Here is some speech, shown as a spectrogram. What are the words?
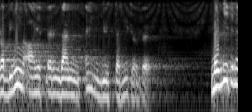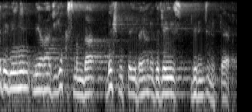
Rabbinin ayetlerinden en büyüklerini gördü. Mevlid-i Nebevi'nin Miraciye kısmında beş nükteyi beyan edeceğiz. Birinci nükte.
